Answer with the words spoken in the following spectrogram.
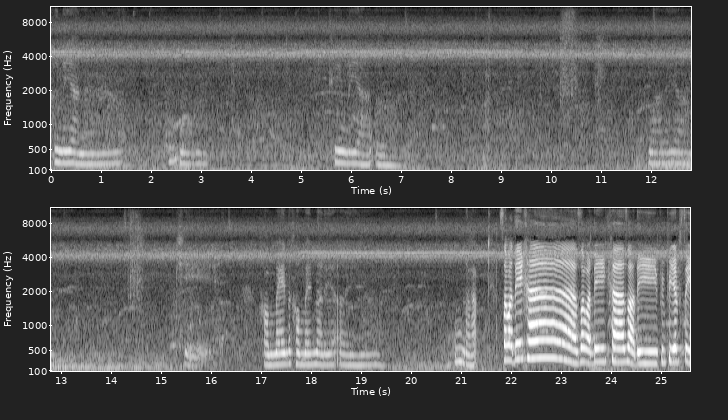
ขึ้นรือยังนะขึ้นรือยังเออ มาแล้วยังโอเค ค อมเมนต์คอมเมนต์มาเลยเอ่ยนะอืมาละสวัสดีค่ะ สวัสดีค่ะ สวัสดีพี่พีเอฟซี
